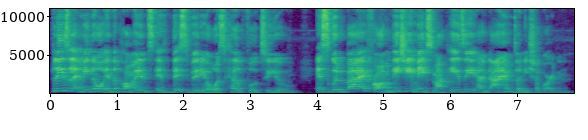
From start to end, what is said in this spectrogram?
Please let me know in the comments if this video was helpful to you. It's goodbye from DG Makes Math Easy and I am Donisha Gordon.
